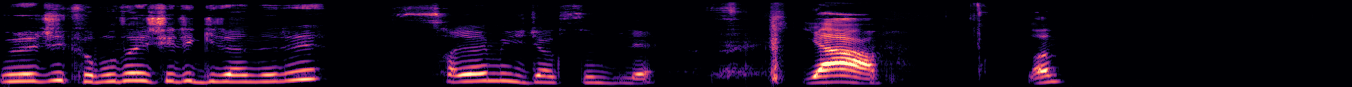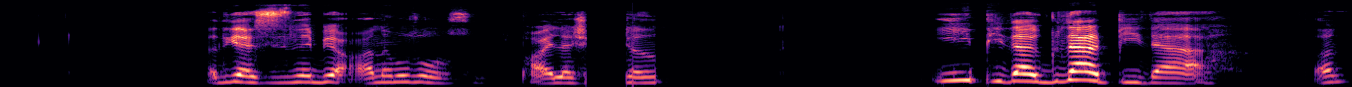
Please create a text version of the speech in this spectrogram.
Böylece kapıdan içeri girenleri sayamayacaksın bile. Ya. Lan. Hadi gel sizinle bir anımız olsun. Paylaşalım. İyi pida, güzel pida. Lan.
